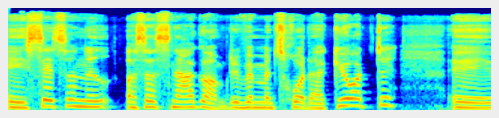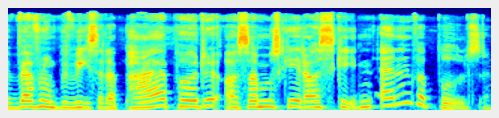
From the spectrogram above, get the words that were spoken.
øh, sætte sig ned og så snakke om det, hvem man tror, der har gjort det, øh, hvad for nogle beviser, der peger på det, og så måske er der også sket en anden forbrydelse.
